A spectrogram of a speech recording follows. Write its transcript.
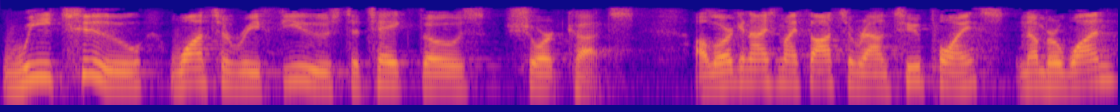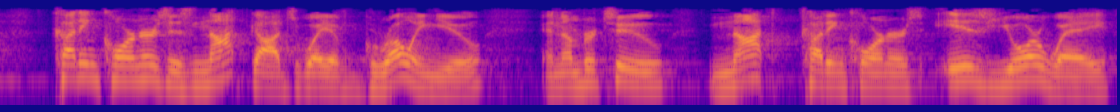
We too want to refuse to take those shortcuts. I'll organize my thoughts around two points. Number one, cutting corners is not God's way of growing you. And number two, not cutting corners is your way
